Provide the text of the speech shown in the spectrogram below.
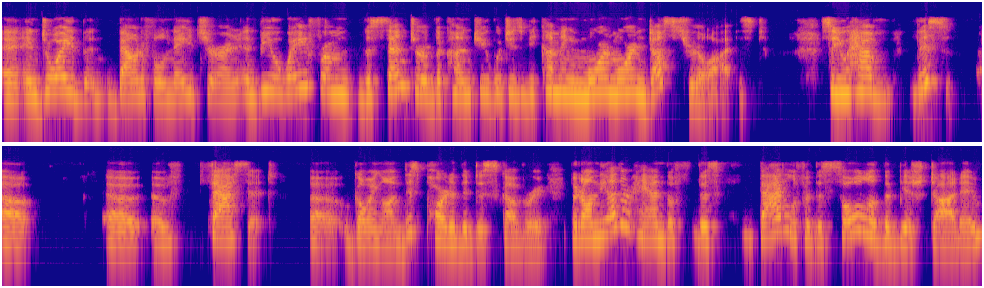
and enjoy the bountiful nature and, and, be away from the center of the country, which is becoming more and more industrialized. So you have this uh, uh, facet uh, going on, this part of the discovery. But on the other hand, the, this battle for the soul of the Bieszczady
